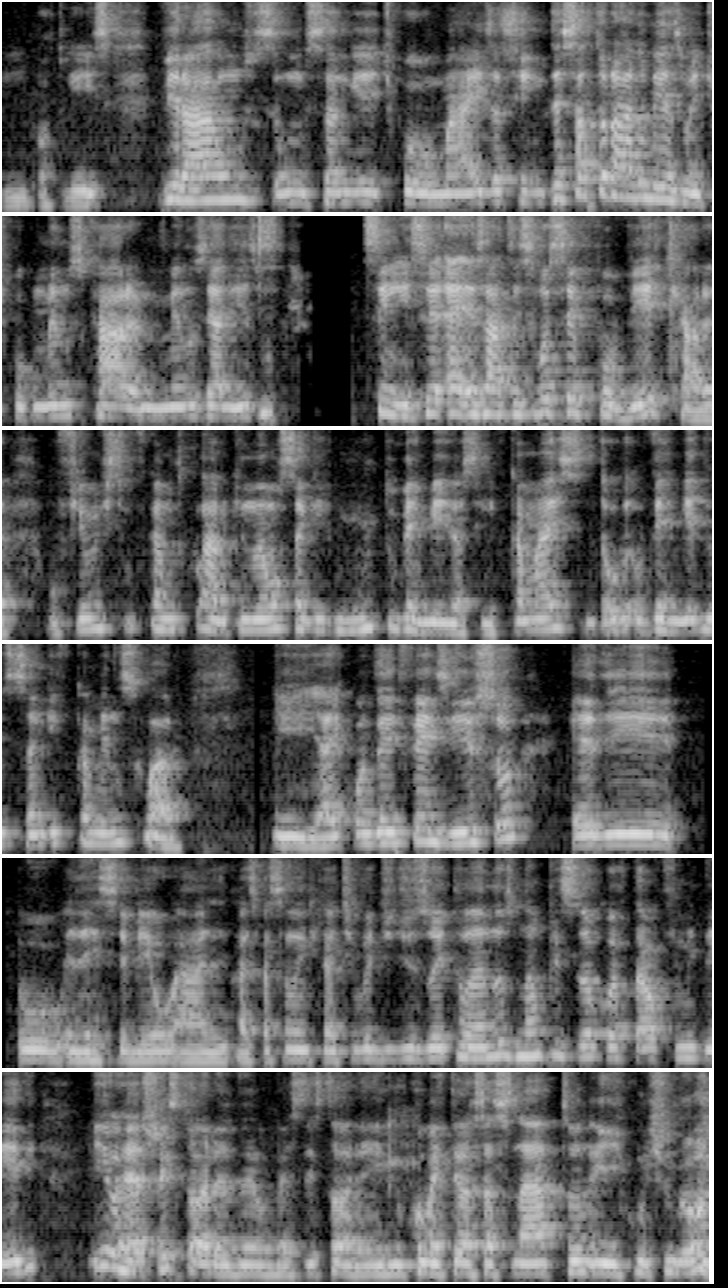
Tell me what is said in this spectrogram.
em português, virar um, um sangue, tipo, mais, assim, desaturado mesmo, e, tipo, com menos cara, menos realismo, Sim, é, exato. E se você for ver, cara, o filme fica muito claro que não é um sangue muito vermelho assim, fica mais. Então, o vermelho do sangue fica menos claro. E aí, quando ele fez isso, ele, o, ele recebeu a classificação indicativa de 18 anos, não precisou cortar o filme dele. E o resto é história, né? O resto é história. Ele não cometeu assassinato e continuou,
